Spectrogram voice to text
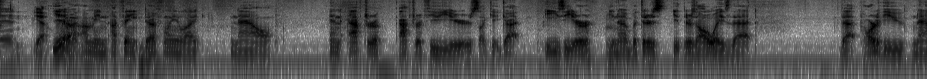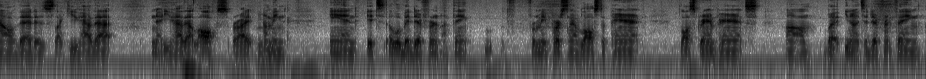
And yeah, Yeah, right. I mean, I think definitely like now, and after after a few years, like it got easier, you mm-hmm. know. But there's there's always that that part of you now that is like you have that, you know, you have that loss, right? I mm-hmm. mean, and it's a little bit different. I think for me personally, I've lost a parent, lost grandparents, um, but you know, it's a different thing.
